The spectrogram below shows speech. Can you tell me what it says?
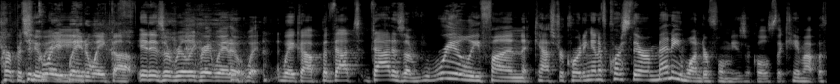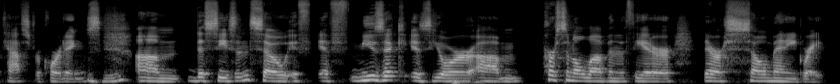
perpetuity. it's a great way to wake up. It is a really great way to w- wake up, but that's that is a really fun cast recording, and of course there are many wonderful musicals that came out with cast recordings Mhm. um, this season. So if if music is your um, personal love in the theater, there are so many great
